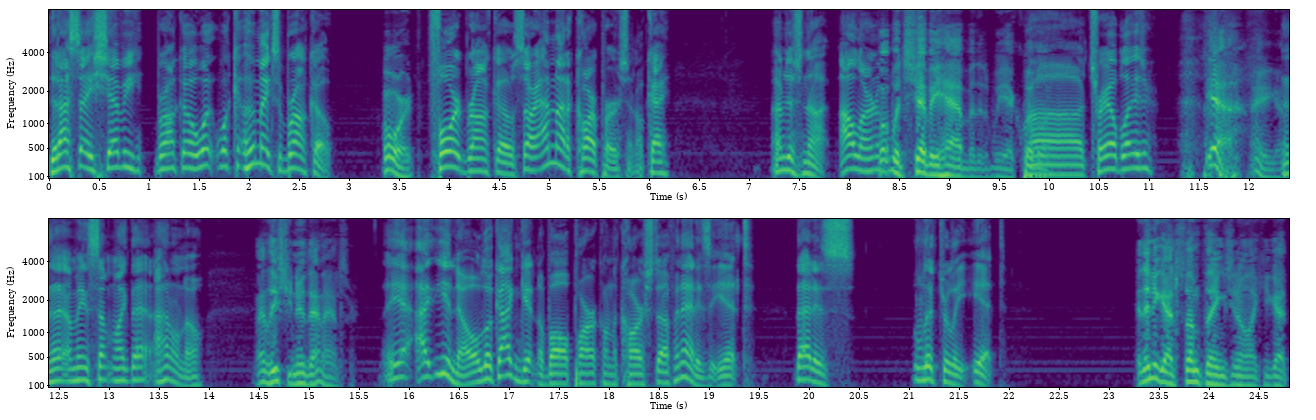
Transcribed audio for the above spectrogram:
Did I say Chevy Bronco? What? What? Who makes a Bronco? Ford. Ford Bronco. Sorry, I'm not a car person. Okay, I'm just not. I'll learn them. What would Chevy have that we equivalent? Uh, Trailblazer. yeah, there you go. I mean, something like that. I don't know. At least you knew that answer. Yeah, I, you know, look, I can get in the ballpark on the car stuff, and that is it. That is literally it, And then you got some things, you know, like you got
